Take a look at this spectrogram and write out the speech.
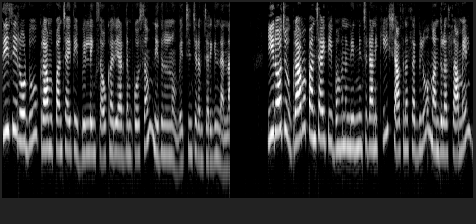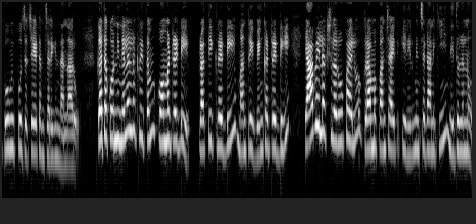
సీసీ రోడ్డు గ్రామ పంచాయతీ బిల్డింగ్ సౌకర్యార్థం కోసం నిధులను వెచ్చించడం జరిగిందన్నారు ఈ రోజు గ్రామ పంచాయతీ భవనం నిర్మించడానికి శాసనసభ్యులు మందుల సామేల్ భూమి పూజ చేయడం జరిగిందన్నారు. గత కొన్ని నెలల క్రితం కోమటిరెడ్డి ప్రతీక్ రెడ్డి మంత్రి వెంకటరెడ్డి యాభై లక్షల రూపాయలు గ్రామ పంచాయతీకి నిర్మించడానికి నిధులను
